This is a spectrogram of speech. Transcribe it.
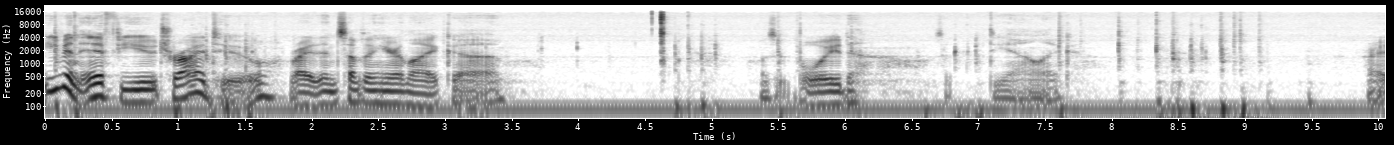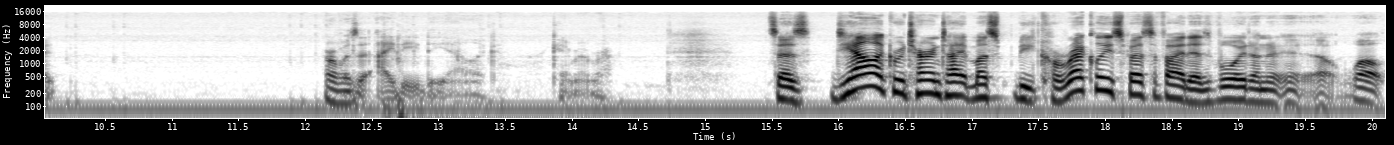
even if you try to, right, in something here like, was it void? Or was it id dealloc? I can't remember. It says dealloc return type must be correctly specified as void under. Uh, well,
